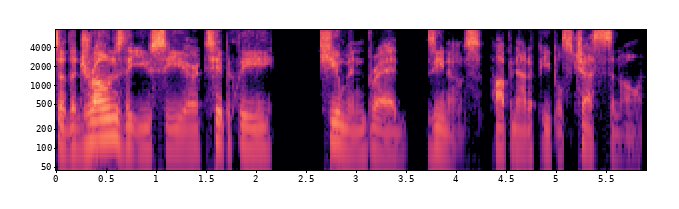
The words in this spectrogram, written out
So the drones that you see are typically human bred Xenos popping out of people's chests and all.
